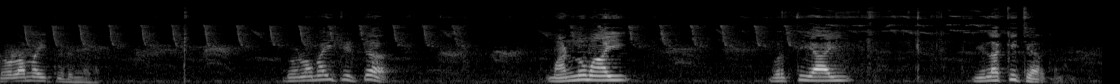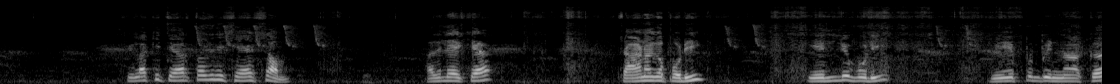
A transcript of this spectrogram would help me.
ഡൊളമൈറ്റ് ഇടുന്നത്. ഡൊളമൈറ്റ് ഇട്ട് മണ്ണുമായി വൃത്തിയായി ഇളക്കി ചേർക്കണം. ഇളക്കി ചേർത്തതിന് ശേഷം അതിലേക്ക് ചാണകപ്പൊടി എല്ലുപൊടി വേപ്പും പിണ്ണാക്ക്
